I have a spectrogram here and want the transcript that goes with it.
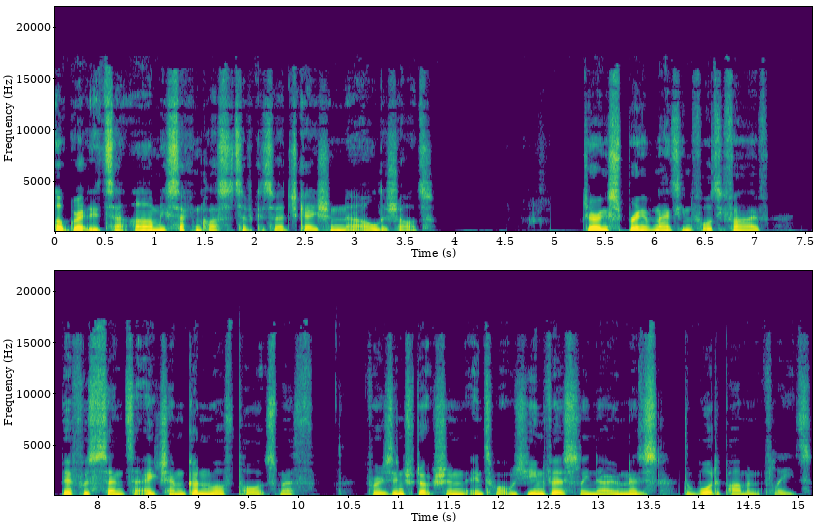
upgraded to Army Second Class Certificate of Education at Aldershot. During spring of 1945, Biff was sent to HM Gunwharf, Portsmouth, for his introduction into what was universally known as the War Department Fleet.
